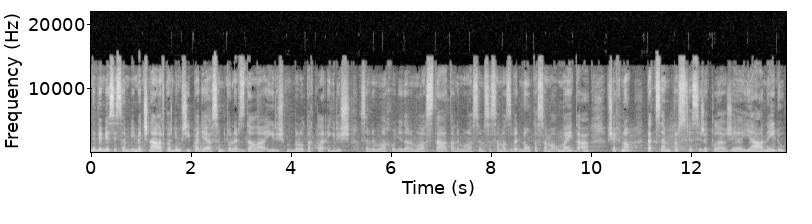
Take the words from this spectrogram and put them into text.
Nevím, jestli jsem výjimečná, ale v každém případě já jsem to nevzdala, i když mi bylo takhle, i když jsem nemohla chodit a nemohla stát a nemohla jsem se sama zvednout a sama umýt a všechno, tak jsem prostě si řekla, že já nejdu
